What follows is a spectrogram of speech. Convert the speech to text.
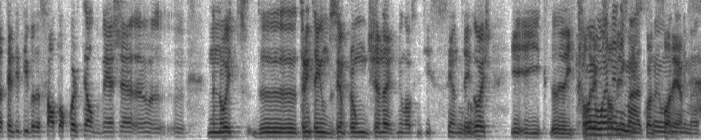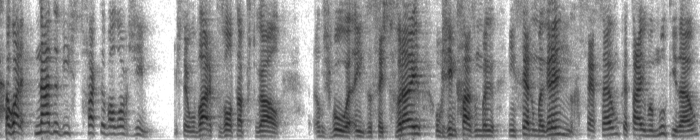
a tentativa de assalto ao quartel de Beja uh, na noite de 31 de dezembro a 1 de janeiro de 1962 e, e, e, que foi um ano animado. Quando foi um animado. Agora, nada disto de facto abala o regime. Isto é, o barco volta a Portugal a Lisboa em 16 de fevereiro, o regime faz uma, insere uma grande recessão que atrai uma multidão,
